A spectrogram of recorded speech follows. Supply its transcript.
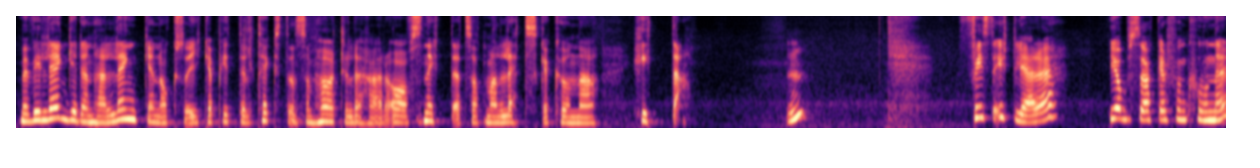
Men vi lägger den här länken också i kapiteltexten som hör till det här avsnittet så att man lätt ska kunna hitta. Mm. Finns det ytterligare jobbsökarfunktioner?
